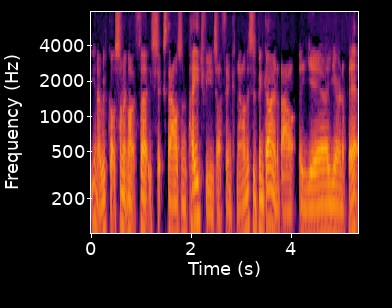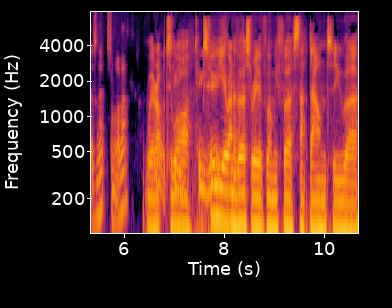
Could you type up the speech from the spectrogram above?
you know we've got something like thirty six thousand page views, I think now, and this has been going about a year, a year and a bit, isn't it? Something like that. We're up to two, our two, two year anniversary of when we first sat down to. Uh,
